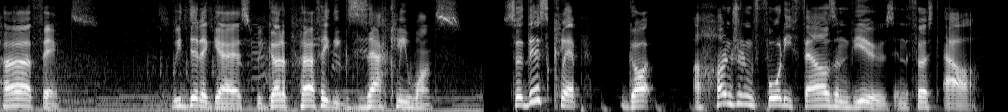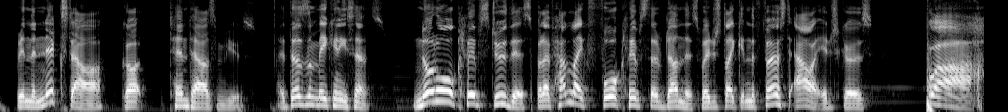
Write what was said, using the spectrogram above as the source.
Perfect. We did it, guys. We got it perfect exactly once. So this clip got 140,000 views in the first hour, but in the next hour got 10,000 views. It doesn't make any sense. Not all clips do this, but I've had like four clips that have done this, where just like in the first hour, it just goes, bah,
